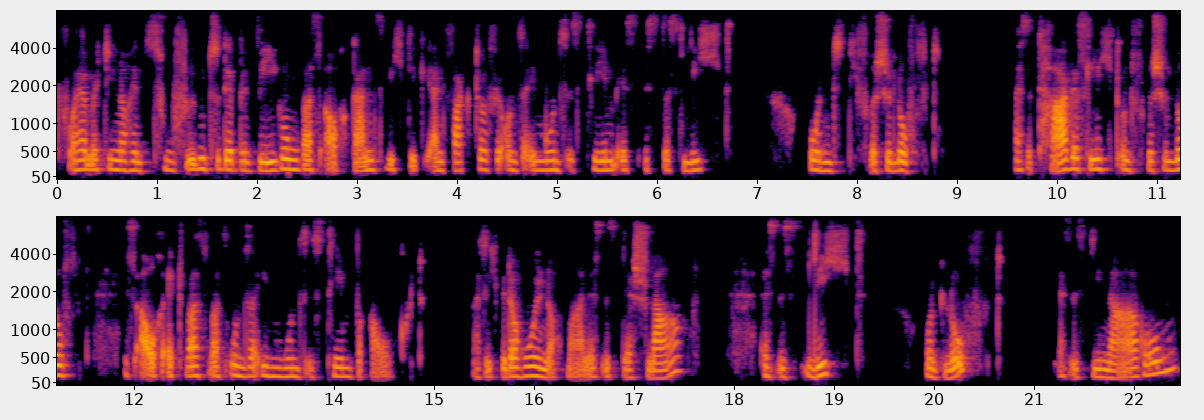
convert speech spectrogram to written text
Vorher möchte ich noch hinzufügen zu der Bewegung, was auch ganz wichtig ein Faktor für unser Immunsystem ist, ist das Licht und die frische Luft. Also Tageslicht und frische Luft ist auch etwas, was unser Immunsystem braucht. Also ich wiederhole nochmal, es ist der Schlaf, es ist Licht und Luft, es ist die Nahrung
